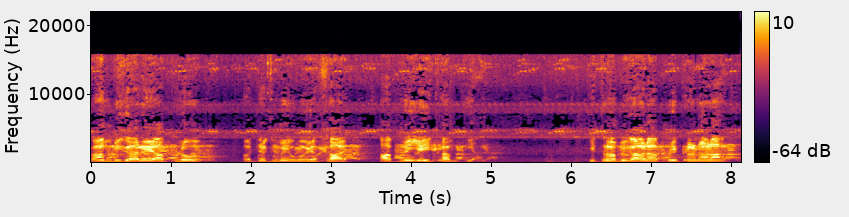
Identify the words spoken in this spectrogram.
काम बिगाड़े आपनो और जग में हो हसाए। आपने यही काम किया। कितना बिगाड़ आपने कर डाला।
